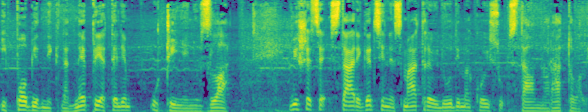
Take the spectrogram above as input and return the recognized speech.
i pobjednik nad neprijateljem u činjenju zla. Više se stari Grci ne smatraju ljudima koji su stalno ratovali.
